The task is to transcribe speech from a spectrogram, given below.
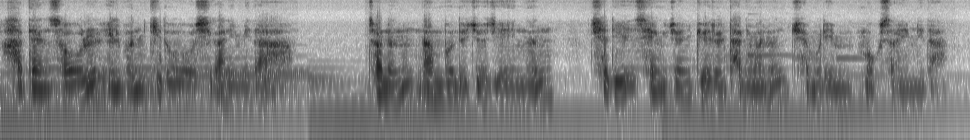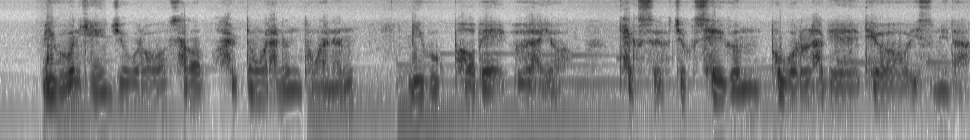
하덴 서울 1분 기도 시간입니다. 저는 남부 뉴저지에 있는 체리 생존교회를 담임하는 최무림 목사입니다. 미국은 개인적으로 상업 활동을 하는 동안은 미국 법에 의하여 tax, 즉 세금 보고를 하게 되어 있습니다.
